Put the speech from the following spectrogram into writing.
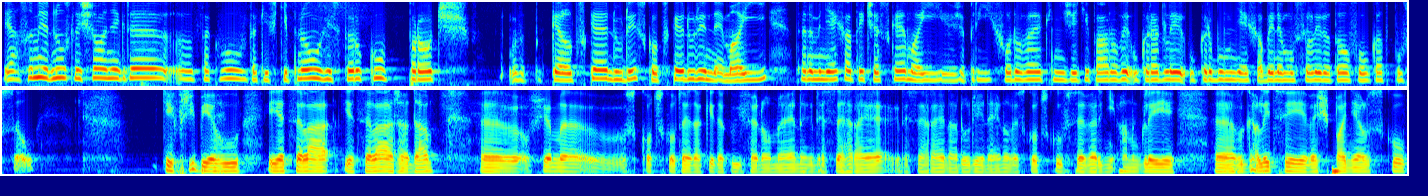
Já jsem jednou slyšela někde eh, takovou taky vtipnou historku, proč keltské dudy, skotské dudy nemají ten měch a ty české mají, že prý chodové knížeti pánovi ukradli u krbu měch, aby nemuseli do toho foukat pusou těch příběhů je celá, je celá řada. Eh, ovšem eh, Skotsko to je taky takový fenomén, kde se hraje, kde se hraje na dudy nejen ve Skotsku, v severní Anglii, eh, v Galicii, ve Španělsku,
